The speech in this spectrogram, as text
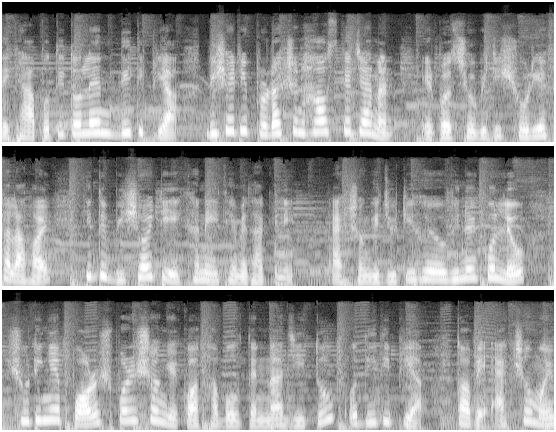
দেখে আপত্তি তোলেন দিতিপ্রিয়া বিষয়টি প্রোডাকশন হাউসকে জানান, এরপর ছবিটি সরিয়ে ফেলা হয়, কিন্তু বিষয়টি এখানেই থেমে থাকেনি। একসঙ্গে জুটি হয়ে অভিনয় করলেও শুটিংয়ে পরস্পরের সঙ্গে কথা বলতেন না জিতু ও দিতিপ্রিয়া তবে একসময়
